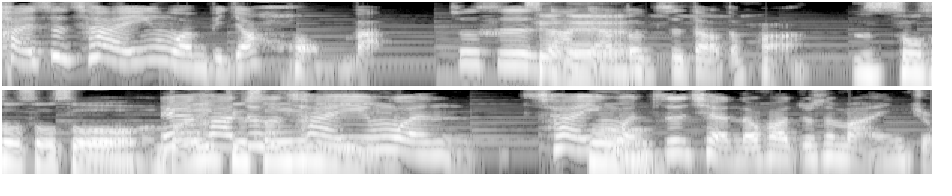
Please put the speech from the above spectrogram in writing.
还是蔡英文比较红吧，就是大家都知道的话，そうそうそうそう。因为他就是蔡英文。文。蔡英文嗯之前的话就是马英九，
